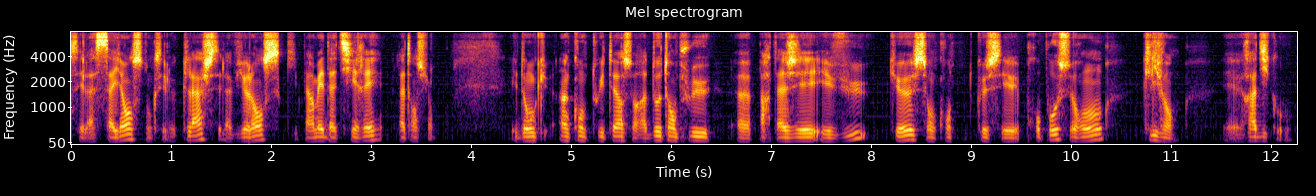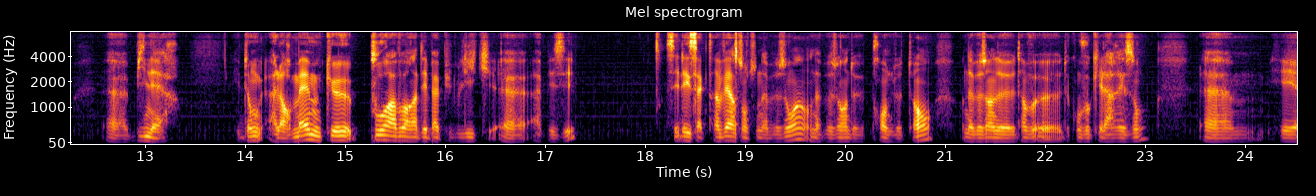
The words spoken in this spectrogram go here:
c'est la science, donc c'est le clash, c'est la violence qui permet d'attirer l'attention. Et donc un compte Twitter sera d'autant plus partagé et vu que, son, que ses propos seront clivants, euh, radicaux, euh, binaires. Et donc, alors même que pour avoir un débat public euh, apaisé, c'est l'exact inverse dont on a besoin. On a besoin de prendre le temps, on a besoin de, de convoquer la raison. et,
